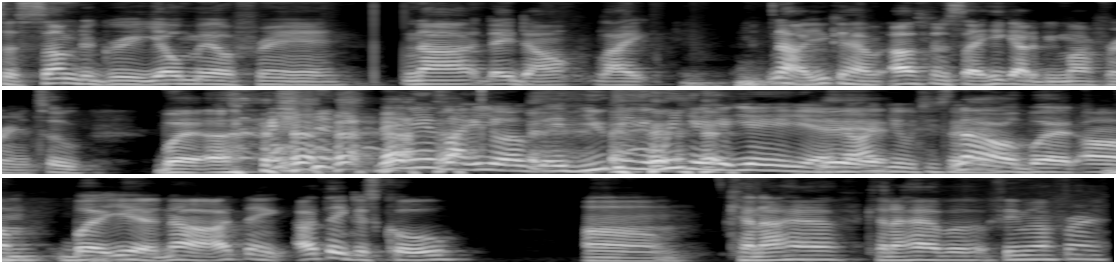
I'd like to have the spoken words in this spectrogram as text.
to some degree, your male friend, nah, they don't. Like, no, you can have. I was gonna say he got to be my friend too. But uh, that is like yo, if you can, we can get. Yeah, yeah, yeah. No, I get what you're saying. no, but um, but yeah, no, I think I think it's cool. Um, can I have can I have a female friend?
